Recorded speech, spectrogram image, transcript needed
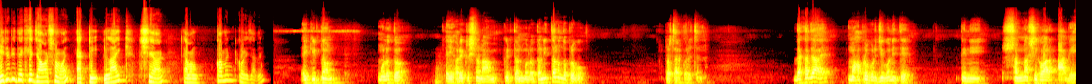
ভিডিওটি দেখে যাওয়ার সময় একটি লাইক, শেয়ার এবং কমেন্ট করে যাবেন। এই কীর্তন মূলত, এই হরে কৃষ্ণ নাম কীর্তন মূলত নিত্যানন্দ প্রভু প্রচার করেছেন। দেখা যায়, মহাপ্রভুর জীবনীতে তিনি সন্ন্যাসী হওয়ার আগে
